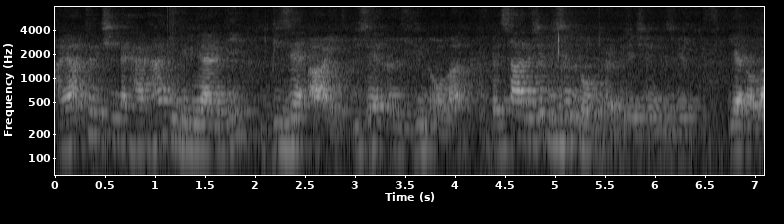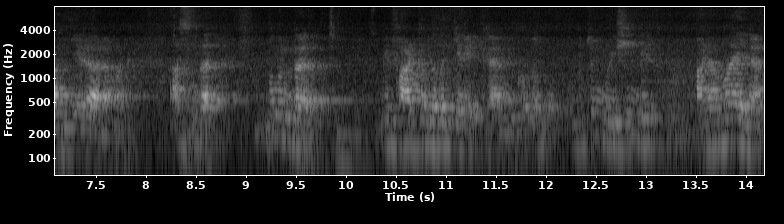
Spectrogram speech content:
Hayatın içinde herhangi bir yer değil, bize ait, bize özgün olan ve sadece bizim doldurabileceğimiz bir yer olan yeri aramak. Aslında bunun da bir farkındalık gerektiren bir konu. Bütün bu işin bir aramayla,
